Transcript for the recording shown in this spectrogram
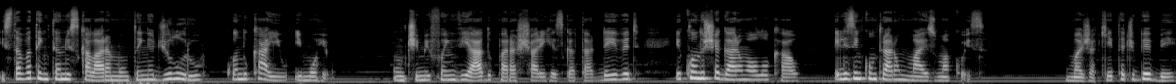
estava tentando escalar a montanha de Uluru quando caiu e morreu. Um time foi enviado para achar e resgatar David, e quando chegaram ao local, eles encontraram mais uma coisa uma jaqueta de bebê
